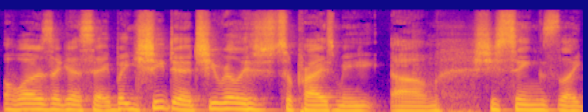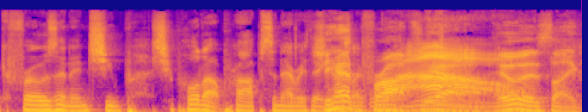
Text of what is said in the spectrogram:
what was I gonna say? But she did. She really surprised me. Um, she sings like Frozen, and she she pulled out props and everything. She had like, props. wow. Yeah, it was like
